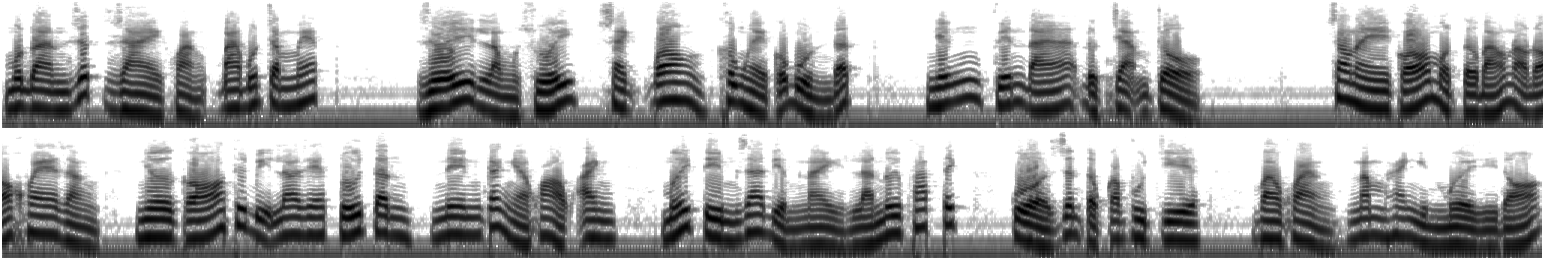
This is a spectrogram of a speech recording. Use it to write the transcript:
một đoàn rất dài khoảng 3-400 mét. Dưới lòng suối sạch bong không hề có bùn đất, những phiến đá được chạm trổ. Sau này có một tờ báo nào đó khoe rằng nhờ có thiết bị laser tối tân nên các nhà khoa học Anh mới tìm ra điểm này là nơi phát tích của dân tộc Campuchia vào khoảng năm 2010 gì đó.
